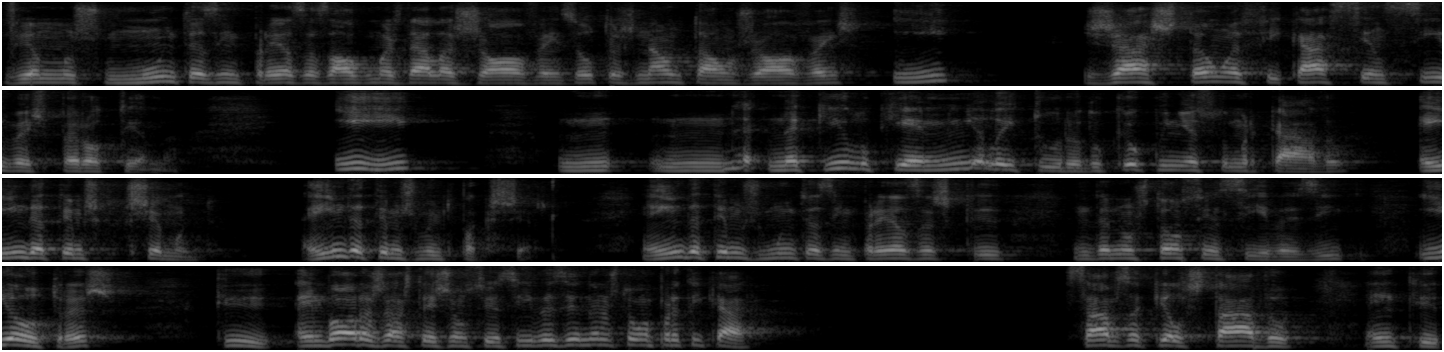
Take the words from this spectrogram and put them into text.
Vemos muitas empresas, algumas delas jovens, outras não tão jovens, e já estão a ficar sensíveis para o tema. E naquilo que é a minha leitura do que eu conheço do mercado, ainda temos que crescer muito. Ainda temos muito para crescer. Ainda temos muitas empresas que ainda não estão sensíveis e, e outras que, embora já estejam sensíveis, ainda não estão a praticar. Sabes aquele estado em que,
